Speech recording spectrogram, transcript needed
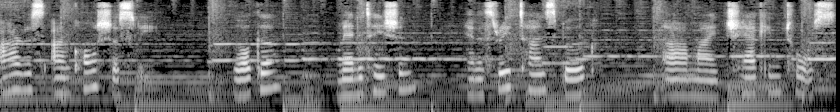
others unconsciously yoga, meditation, and a three times book are my checking tools.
